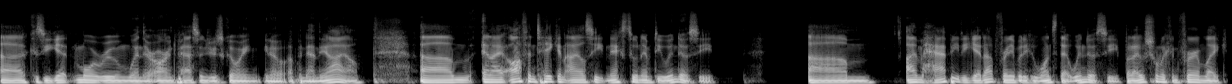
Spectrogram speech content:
because you get more room when there aren't passengers going, you know, up and down the aisle. Um, and I often take an aisle seat next to an empty window seat. Um, I'm happy to get up for anybody who wants that window seat, but I just want to confirm. Like,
